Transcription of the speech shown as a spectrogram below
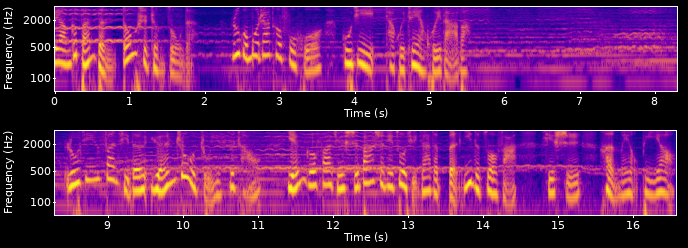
两个版本都是正宗的。如果莫扎特复活，估计他会这样回答吧：如今泛起的原著主义思潮，严格发掘18世纪作曲家的本意的做法，其实很没有必要，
